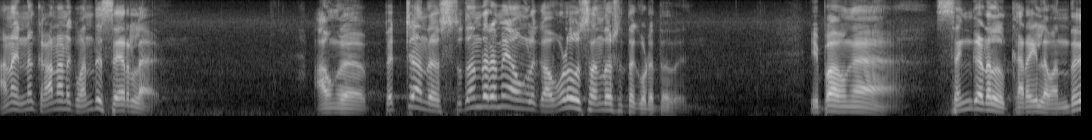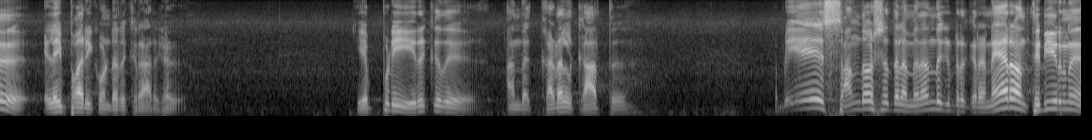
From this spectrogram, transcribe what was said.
ஆனால் இன்னும் கானானுக்கு வந்து சேரலை. அவங்க பெற்ற அந்த சுதந்திரமே அவங்களுக்கு அவ்வளவு சந்தோஷத்தை கொடுத்தது. இப்போ அவங்க செங்கடல் கரையில் வந்து இளைப்பாரி கொண்டிருக்கிறார்கள். எப்படி இருக்குது அந்த கடல் காற்று அப்படியே சந்தோஷத்தில் மிதந்துக்கிட்டு இருக்கிற நேரம் திடீர்னு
